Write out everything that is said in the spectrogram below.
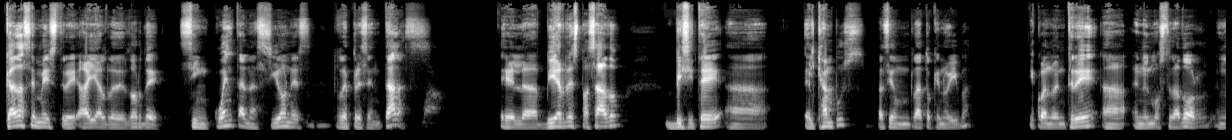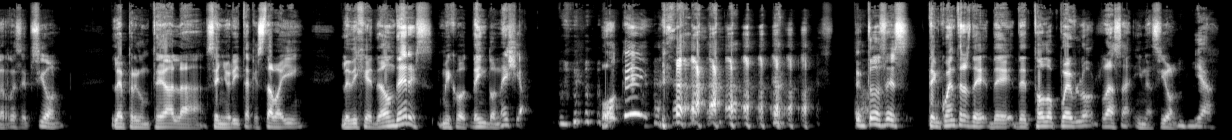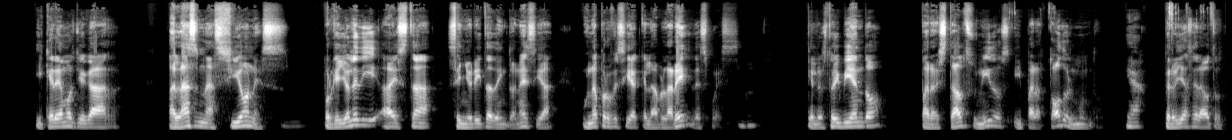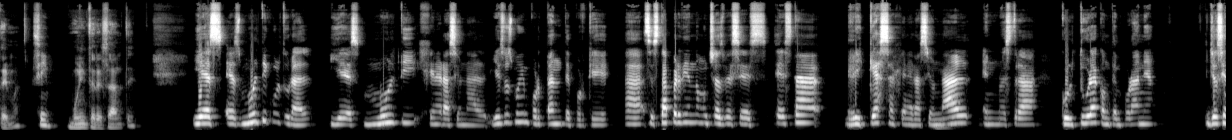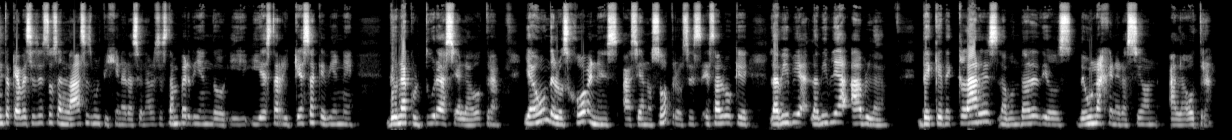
Cada semestre hay alrededor de 50 naciones representadas. Wow. El uh, viernes pasado visité uh, el campus, hacía un rato que no iba, y cuando entré uh, en el mostrador, en la recepción, le pregunté a la señorita que estaba ahí, le dije, ¿de dónde eres? Y me dijo, de Indonesia. ok. Entonces, te encuentras de, de, de, todo pueblo, raza y nación. Yeah. Y queremos llegar a las naciones. Porque yo le di a esta señorita de Indonesia una profecía que le hablaré después. Que lo estoy viendo para Estados Unidos y para todo el mundo. Yeah. Pero ya será otro tema. Sí. Muy interesante. Y es, es multicultural y es multigeneracional. Y eso es muy importante porque uh, se está perdiendo muchas veces esta riqueza generacional en nuestra cultura contemporánea. Yo siento que a veces estos enlaces multigeneracionales se están perdiendo y, y esta riqueza que viene de una cultura hacia la otra y aún de los jóvenes hacia nosotros. Es, es algo que la Biblia, la Biblia habla de que declares la bondad de Dios de una generación a la otra,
